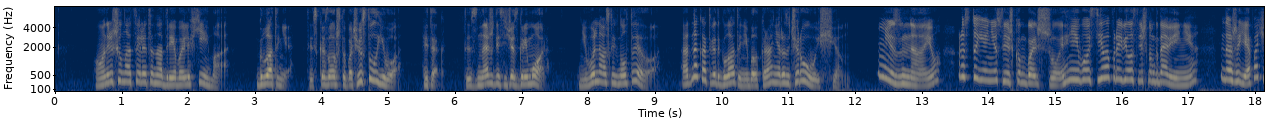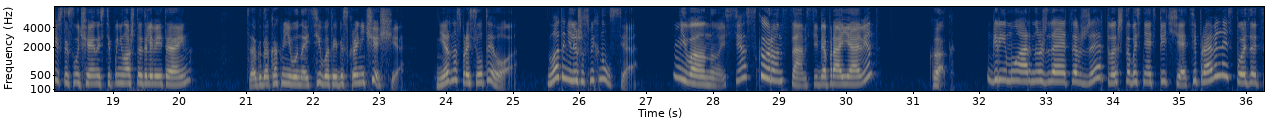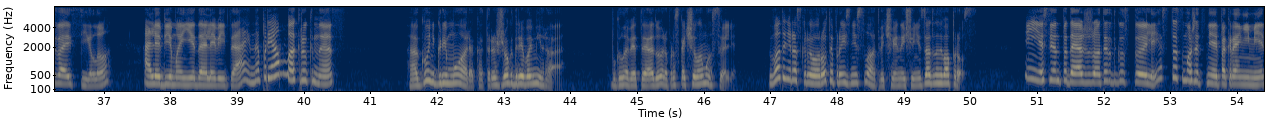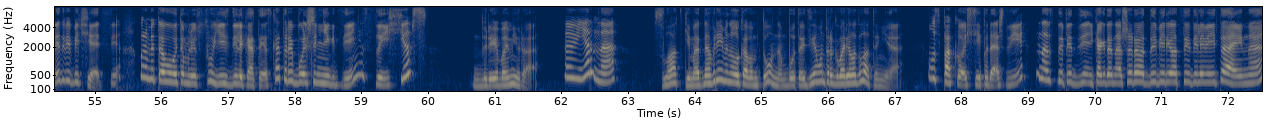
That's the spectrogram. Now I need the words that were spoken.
он решил нацелиться на древо Эльфхейма. Глатани, ты сказал, что почувствовал его? Итак, ты знаешь, где сейчас гримуар? Невольно воскликнул Тео. Однако ответ Глатани был крайне разочаровывающим. «Не знаю. Расстояние слишком большое, его сила проявилась лишь на мгновение. Даже я по чистой случайности поняла, что это Левейтайн». «Тогда как мне его найти в этой бескрайней чаще?» Нервно спросил Тео. Глатани лишь усмехнулся. «Не волнуйся, скоро он сам себя проявит». «Как?» Гримуар нуждается в жертвах, чтобы снять печать и правильно использовать свою силу. А любимая еда Левитайна прямо вокруг нас. Огонь гримуара, который сжег Древо Мира. В голове Теодора проскочила мысль. Глата не раскрыла рот и произнесла, отвечая на еще не заданный вопрос. Если он подожжет этот густой лес, то сможет снять по крайней мере две печати. Кроме того, в этом лесу есть деликатес, который больше нигде не сыщешь. Древо Мира. Верно. Сладким и одновременно лукавым тоном, будто демон проговорила глатанье. Успокойся и подожди. Наступит день, когда наш род доберется и до Левейтайна.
